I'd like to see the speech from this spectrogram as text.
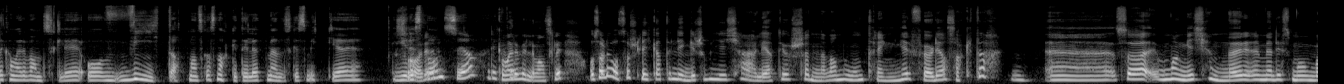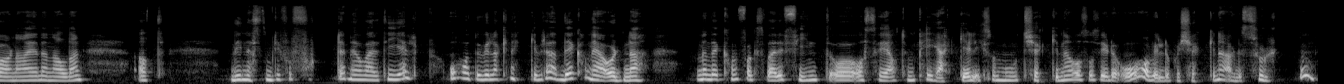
det kan være vanskelig å vite at man skal snakke til et menneske som ikke gir Svaret. respons? Ja, det kan være veldig vanskelig. Og så er det også slik at det ligger så mye kjærlighet i å skjønne hva noen trenger før de har sagt det. Mm. Eh, så mange kjenner med de små barna i denne alderen at de nesten blir for forte med å være til hjelp. 'Å, du vil ha knekkebrød? Det kan jeg ordne.' Men det kan faktisk være fint å, å se at hun peker liksom mot kjøkkenet, og så sier du 'Å, vil du på kjøkkenet? Er du sulten?'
